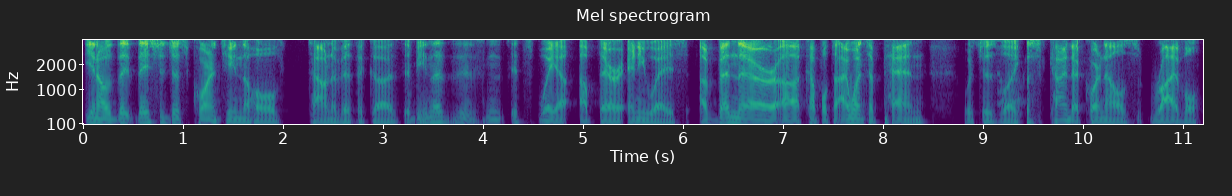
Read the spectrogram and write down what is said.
you know they, they should just quarantine the whole town of Ithaca. I mean, it's way up there, anyways. I've been there a couple times. I went to Penn, which is like kind of Cornell's rival,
